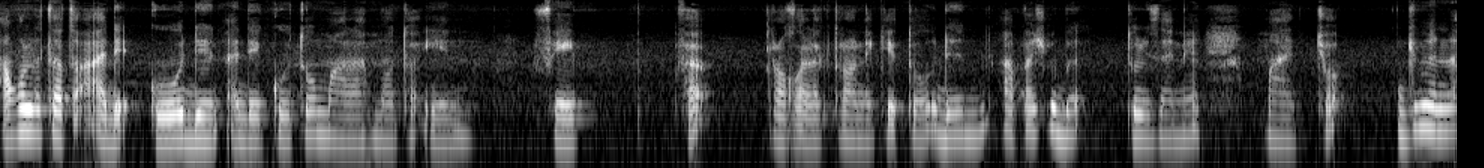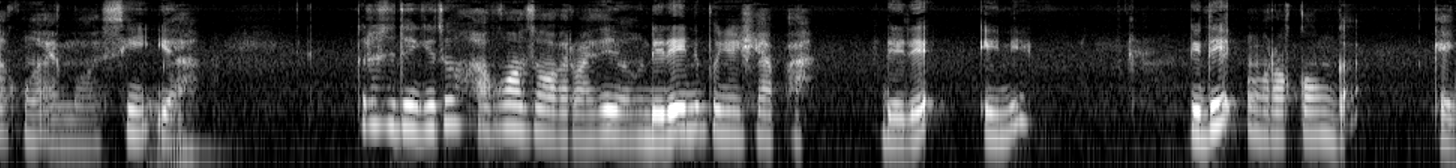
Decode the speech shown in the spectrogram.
aku lihat satu adekku dan adekku tuh malah motoin vape, vape rokok elektronik itu. Dan apa coba tulisannya? Maco. Gimana? Aku nggak emosi ya. Terus udah gitu aku langsung konfirmasi dong dede ini punya siapa? Dede ini? Dede ngerokok nggak? Kayak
